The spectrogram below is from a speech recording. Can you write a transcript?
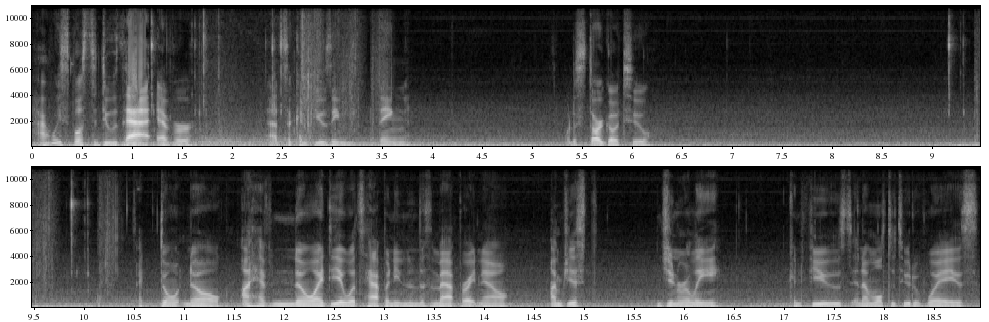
How are we supposed to do that, ever? That's a confusing thing. What does star go to? I don't know. I have no idea what's happening in this map right now. I'm just... generally... confused in a multitude of ways.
